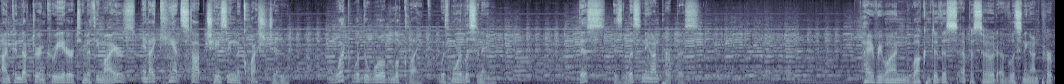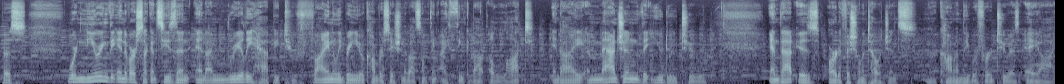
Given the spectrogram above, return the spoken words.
I'm conductor and creator Timothy Myers, and I can't stop chasing the question what would the world look like with more listening? This is Listening on Purpose. Hi, everyone. Welcome to this episode of Listening on Purpose. We're nearing the end of our second season, and I'm really happy to finally bring you a conversation about something I think about a lot, and I imagine that you do too. And that is artificial intelligence, uh, commonly referred to as AI.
